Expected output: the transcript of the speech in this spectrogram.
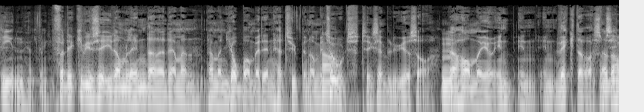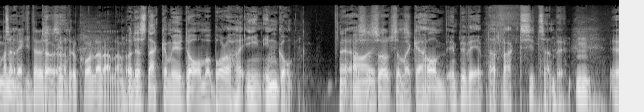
in helt enkelt. För det kan vi ju se i de länderna där man, där man jobbar med den här typen av metod, till exempel i USA. Där har man ju en, en, en väktare som Mm. Ja, man en sitter i väktare som dörren. sitter och kollar alla. Och där snackar man ju idag om att bara ha en ingång. Ja, alltså, just så, så man kan ha en, beväpnad vakt sittande. Mm. Eh,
